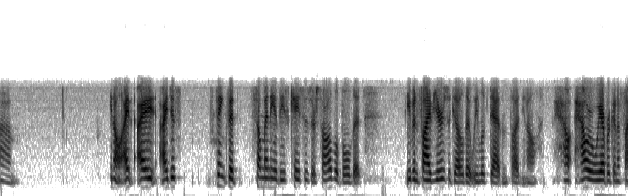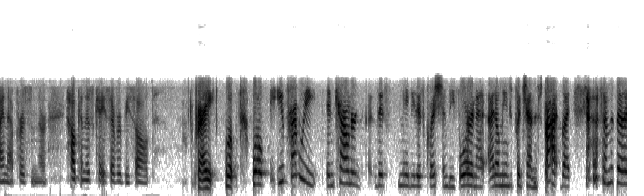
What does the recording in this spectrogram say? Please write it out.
um you know i i i just think that so many of these cases are solvable that even 5 years ago that we looked at and thought you know how how are we ever going to find that person or how can this case ever be solved Right. Well, well, you probably encountered this maybe this question before, and I, I don't mean to put you on the spot, but some of the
